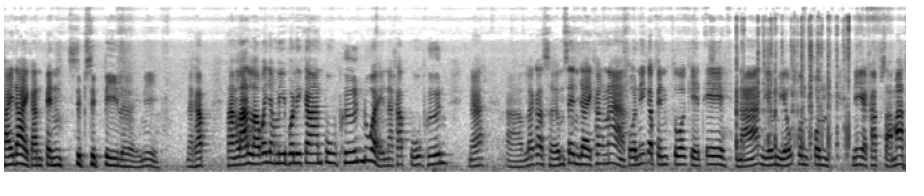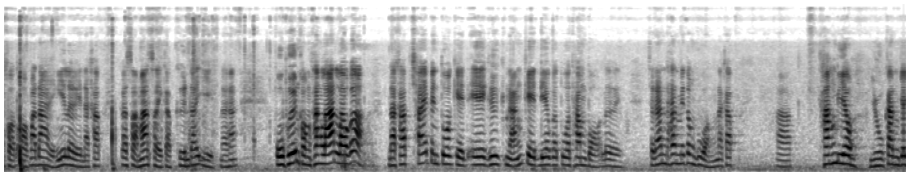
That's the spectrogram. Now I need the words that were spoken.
ใช้ได้กันเป็น 10บสปีเลยนี่นะครับ ทางร้านเราก็ยังมีบริการปูพื้นด้วยนะครับ ปูพื้นนะแล้วก็เสริมเส้นใยข้างหน้า ตัวนี้ก็เป็นตัวเกรด A หนาเหนียวเหนียวทนทนนี่ครับสามารถถอดออกมาได้อย่างนี้เลยนะครับ ก็สามารถใส่กลับคืนได้อีกนะฮะปูพื้นของทางร้านเราก็นะครับใช้เป็นตัวเกรด A คือหนังเกรดเดียวกับตัวทำเบาะเลย ฉะนั้นท่านไม่ต้องห่วงนะครับครั้งเดียวอยู่กันย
